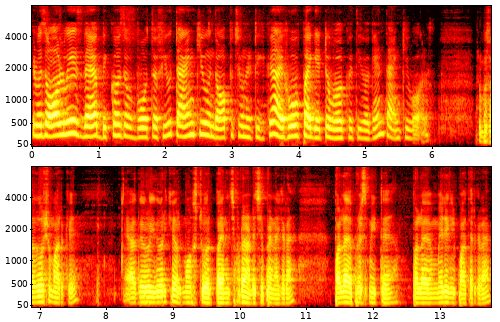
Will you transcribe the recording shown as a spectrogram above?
it was always there because of both of you thank you இந்த ஆப்பர்ச்சுனிட்டிக்கு I hope I get to work with you again thank you all ரொம்ப சந்தோஷமாக இருக்குது அது ஒரு- இது வரைக்கும் ஆல்மோஸ்ட் ஒரு பதினஞ்சு படம் நடிச்சிருப்பேன் நினைக்கிறேன். பல ப்ரெஸ் மீட்டு பல மேடைகள் பார்த்துருக்குறேன்.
